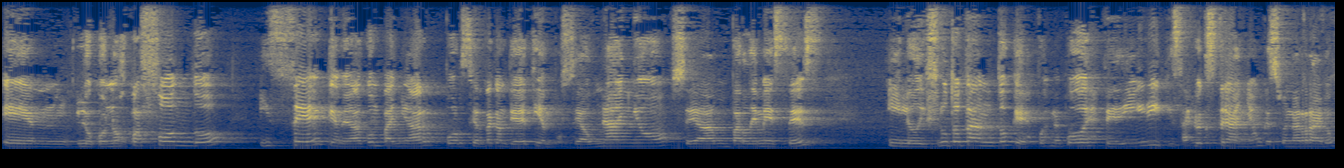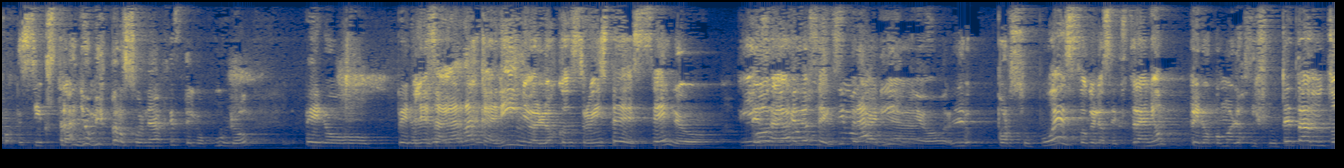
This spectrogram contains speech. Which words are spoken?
Em, lo conozco a fondo y sé que me va a acompañar por cierta cantidad de tiempo, sea un año, sea un par de meses, y lo disfruto tanto que después me puedo despedir y quizás lo extraño, aunque suena raro, porque sí extraño a mis personajes, te lo juro, pero... pero Les agarras cariño, los construiste de cero. Les agarro muchísimo cariño. Por supuesto que los extraño, pero como los disfruté tanto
